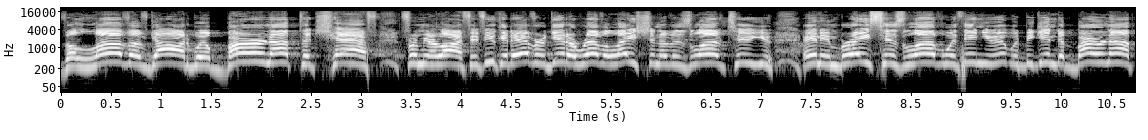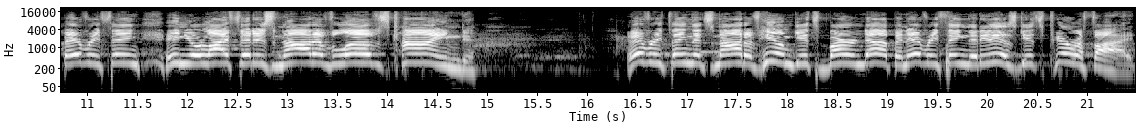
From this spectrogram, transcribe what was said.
The love of God will burn up the chaff from your life. If you could ever get a revelation of His love to you and embrace His love within you, it would begin to burn up everything in your life that is not of love's kind. Everything that's not of Him gets burned up, and everything that is gets purified.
